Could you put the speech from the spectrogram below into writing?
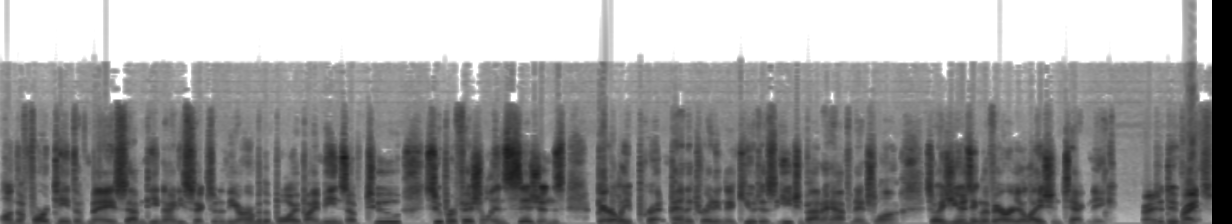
on the 14th of May, 1796, into the arm of the boy by means of two superficial incisions, barely pre- penetrating the cutis, each about a half an inch long. So he's using the variolation technique Right. to do Right. this.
